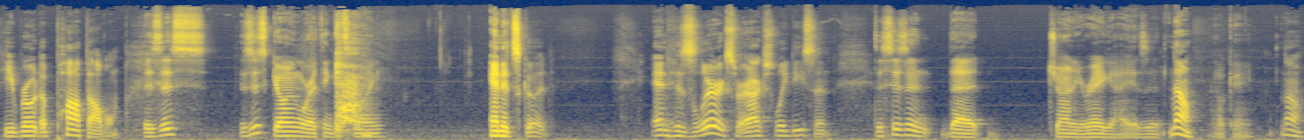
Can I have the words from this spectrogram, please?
he wrote a pop album Is this is this going where I think it's going? and it's good and his lyrics are actually decent This isn't that Johnny Ray guy, is it? no Okay. No,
